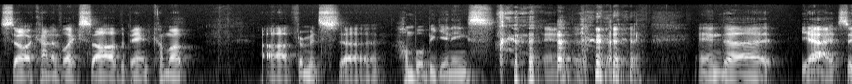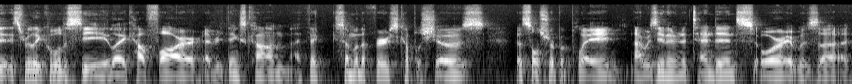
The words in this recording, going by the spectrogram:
So I kind of like saw the band come up uh, from its uh, humble beginnings, and and uh, yeah, it's it's really cool to see like how far everything's come. I think some of the first couple shows that Soul Sherpa played, I was either in attendance or it was uh,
